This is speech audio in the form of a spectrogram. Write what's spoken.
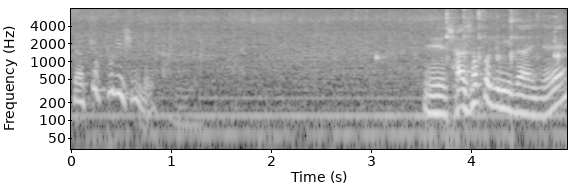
그냥 쭉 뿌리시면 돼요. 예, 잘 섞어줍니다, 이제.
